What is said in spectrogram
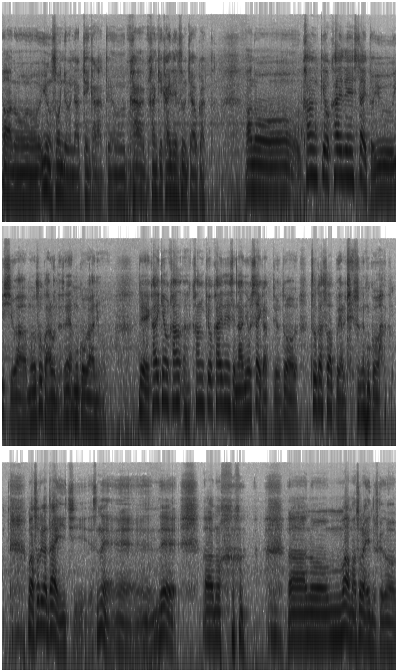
あのユン・ソンニョルになってんかなっていう関係改善するんちゃうかと。あの関係を改善したいという意思はものすごくあるんですね、向こう側にも。で会見を環境を改善して何をしたいかっていうと通貨スワップやりたいですね向こうは まあそれが第一ですね、えー、であの あのまあまあそれはいいんですけど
